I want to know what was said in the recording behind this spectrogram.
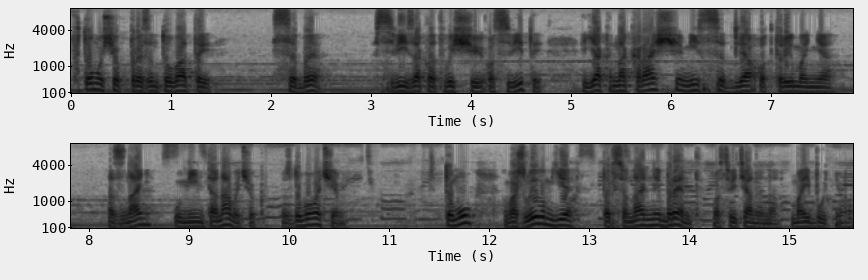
в тому, щоб презентувати себе, свій заклад вищої освіти як на краще місце для отримання знань, умінь та навичок здобувачем. Тому важливим є персональний бренд освітянина майбутнього.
